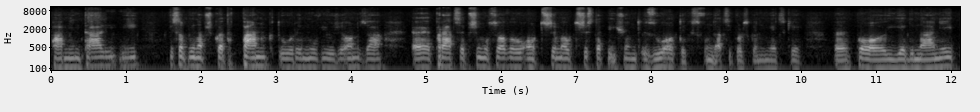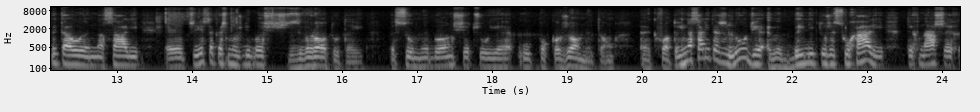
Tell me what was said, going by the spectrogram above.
pamiętali i wystąpił na przykład pan, który mówił, że on za e, pracę przymusową otrzymał 350 zł z Fundacji Polsko-Niemieckiej E, pojednanie i pytał na sali, e, czy jest jakaś możliwość zwrotu tej sumy, bo on się czuje upokorzony tą e, kwotą. I na sali też ludzie byli, którzy słuchali tych naszych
